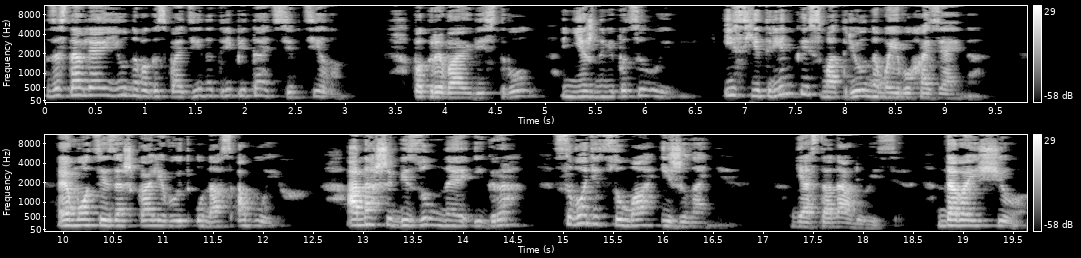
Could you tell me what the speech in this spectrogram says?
заставляя юного господина трепетать всем телом. Покрываю весь ствол нежными поцелуями и с хитринкой смотрю на моего хозяина. Эмоции зашкаливают у нас обоих, а наша безумная игра сводит с ума и желание. Не останавливайся, давай еще,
